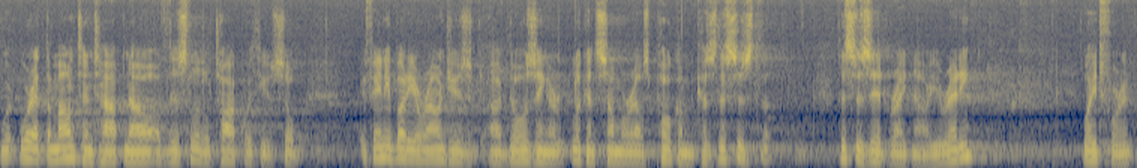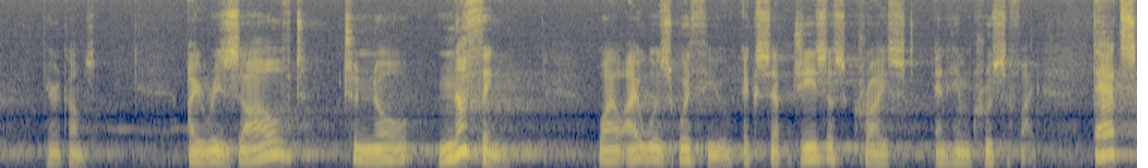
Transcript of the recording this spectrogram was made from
we're at the mountaintop now of this little talk with you. So if anybody around you is uh, dozing or looking somewhere else, poke them because this is, the, this is it right now. Are you ready? Wait for it. Here it comes. I resolved to know nothing while I was with you except Jesus Christ and Him crucified. That's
